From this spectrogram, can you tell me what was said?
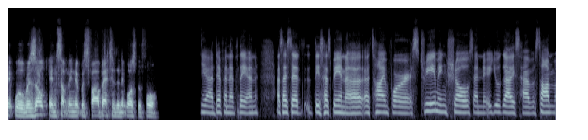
it will result in something that was far better than it was before. Yeah, definitely. And as I said, this has been a, a time for streaming shows, and you guys have some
